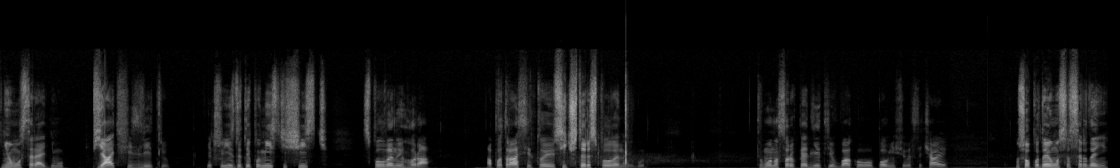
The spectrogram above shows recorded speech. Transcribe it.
в ньому в середньому 5-6 літрів. Якщо їздити по місті 6,5 гора, а по трасі то всі 4,5 буде. Тому на 45 літрів баку повністю вистачає. Ну що, подивимося всередині.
